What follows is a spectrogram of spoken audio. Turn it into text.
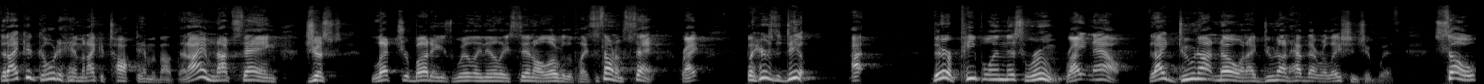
that I could go to him and I could talk to him about that. I am not saying just let your buddies willy-nilly sin all over the place. That's not what I'm saying, right? But here's the deal. I, there are people in this room right now that I do not know and I do not have that relationship with. So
